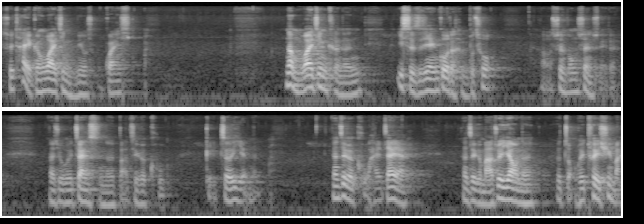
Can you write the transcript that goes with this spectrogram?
所以它也跟外境没有什么关系。那我们外境可能一时之间过得很不错，啊，顺风顺水的，那就会暂时呢把这个苦给遮掩了。那这个苦还在呀，那这个麻醉药呢，就总会退去嘛。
